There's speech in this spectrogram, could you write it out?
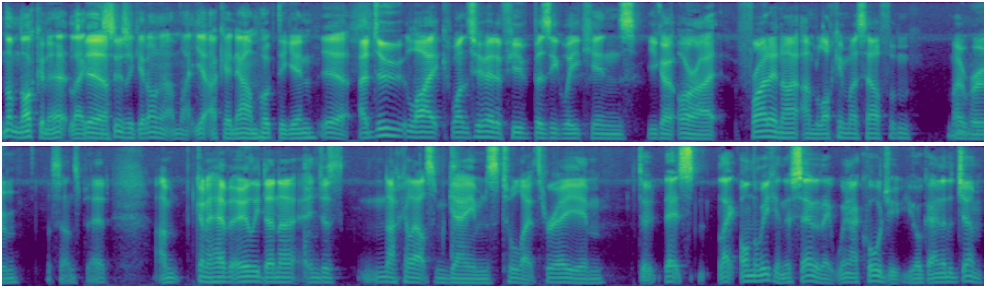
not knocking it. Like Yeah. as soon as I get on it, I'm like, yeah, okay, now I'm hooked again. Yeah, I do like once you've had a few busy weekends, you go, all right, Friday night, I'm locking myself in my room. That sounds bad. I'm gonna have early dinner and just knuckle out some games till like 3 a.m. Dude, that's like on the weekend, this Saturday, when I called you, you're going to the gym.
